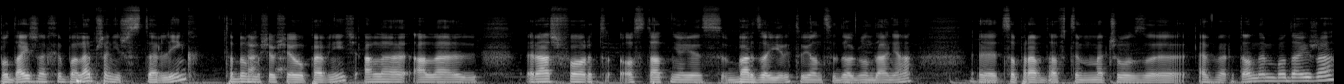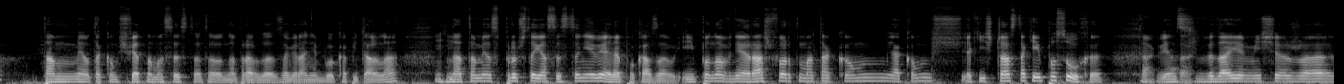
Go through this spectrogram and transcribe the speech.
bodajże chyba lepsze niż Sterling, to bym tak. musiał się upewnić, ale, ale Rashford ostatnio jest bardzo irytujący do oglądania. E, co prawda w tym meczu z Evertonem bodajże, tam miał taką świetną asystę, to naprawdę zagranie było kapitalne. Mhm. Natomiast prócz tej asysty niewiele pokazał i ponownie Rashford ma taką jakąś, jakiś czas takiej posłuchy. Tak, Więc tak. wydaje mi się, że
